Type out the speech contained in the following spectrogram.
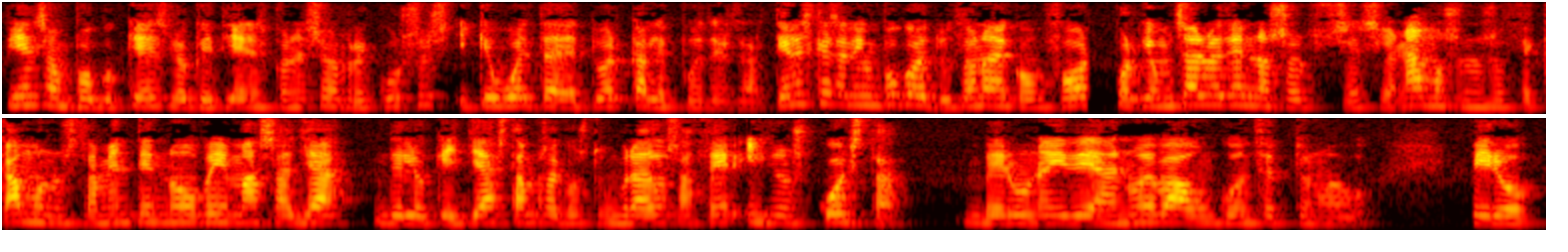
piensa un poco qué es lo que tienes con esos recursos y qué vuelta de tuerca le puedes dar. Tienes que salir un poco de tu zona de confort porque muchas veces nos obsesionamos o nos obcecamos, nuestra mente no ve más allá de lo que ya estamos acostumbrados a hacer y nos cuesta ver una idea nueva o un concepto nuevo. Pero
